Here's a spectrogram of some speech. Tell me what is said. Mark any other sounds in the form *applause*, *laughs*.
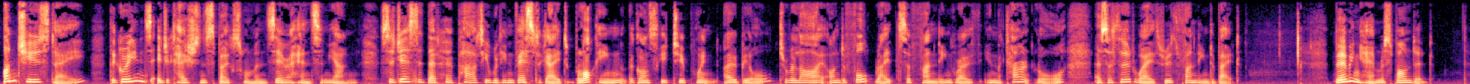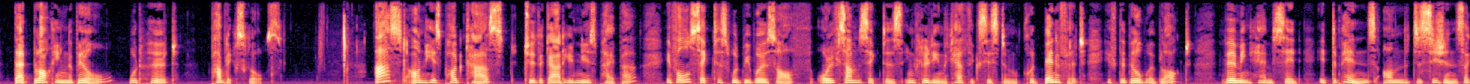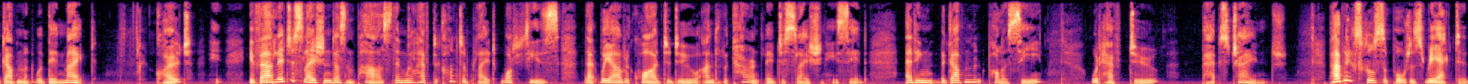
On Tuesday, the Greens education spokeswoman Sarah Hanson Young suggested that her party would investigate blocking the Gonski 2.0 bill to rely on default rates of funding growth in the current law as a third way through the funding debate. Birmingham responded that blocking the bill would hurt public schools. Asked on his podcast to the Guardian newspaper if all sectors would be worse off or if some sectors, including the Catholic system, could benefit if the bill were blocked, Birmingham said it depends on the decisions the government would then make. Quote, if our legislation doesn't pass, then we'll have to contemplate what it is that we are required to do under the current legislation, he said, adding the government policy would have to perhaps change. Public school supporters reacted.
